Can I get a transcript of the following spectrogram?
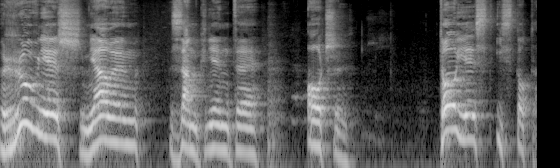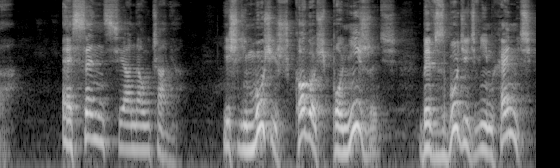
również miałem zamknięte oczy. To jest istota, esencja nauczania. Jeśli musisz kogoś poniżyć, by wzbudzić w nim chęć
